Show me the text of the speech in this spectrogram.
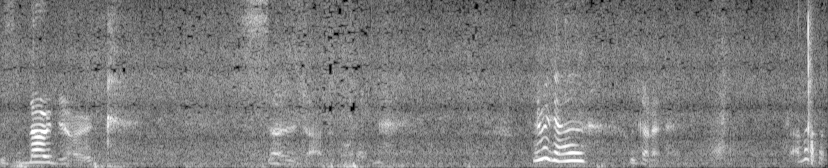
is no joke. So dark There we go. We got it. The other clip.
